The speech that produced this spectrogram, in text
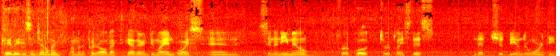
Okay, ladies and gentlemen, I'm going to put it all back together and do my invoice and send an email for a quote to replace this that should be under warranty.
